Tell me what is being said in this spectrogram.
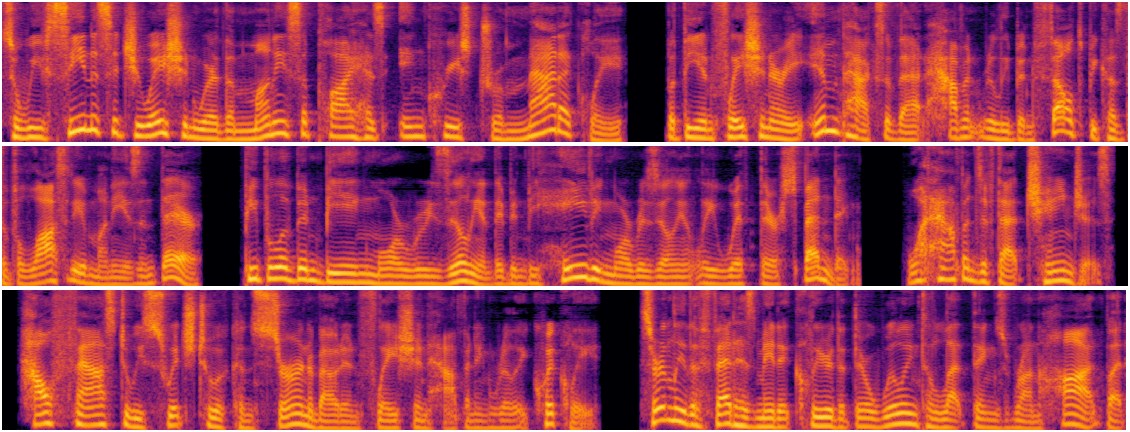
So we've seen a situation where the money supply has increased dramatically, but the inflationary impacts of that haven't really been felt because the velocity of money isn't there. People have been being more resilient, they've been behaving more resiliently with their spending. What happens if that changes? How fast do we switch to a concern about inflation happening really quickly? Certainly, the Fed has made it clear that they're willing to let things run hot, but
